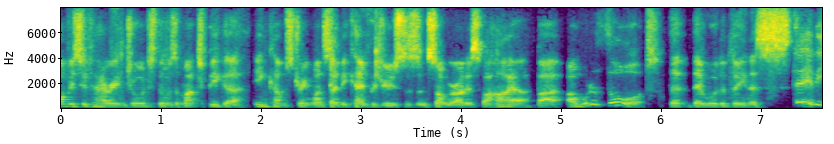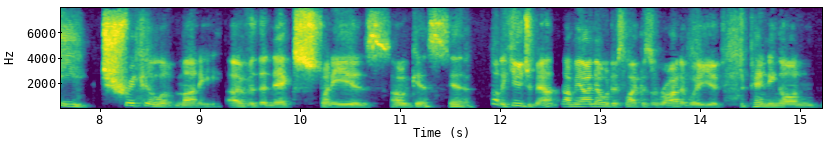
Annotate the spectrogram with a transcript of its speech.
obviously for Harry and George, there was a much bigger income stream once they became producers and songwriters for hire. But I would have thought that there would have been a steady trickle of money over the next 20 years, I would guess. Yeah. Not a huge amount. I mean, I know what it's like as a writer where you're depending on,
